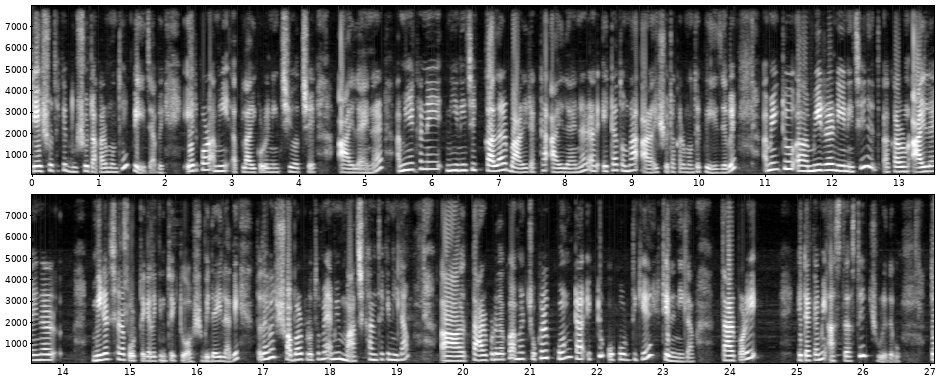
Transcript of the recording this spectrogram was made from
দেড়শো থেকে দুশো টাকার মধ্যে পেয়ে যাবে। এরপর আমি অ্যাপ্লাই করে নিচ্ছি হচ্ছে আইলাইনার আমি এখানে নিয়ে নিয়েছি কালার বাড়ির একটা আইলাইনার আর এটা তোমরা আড়াইশো টাকার মধ্যে পেয়ে যাবে। আমি একটু মিরর নিয়ে নিচ্ছি কারণ আইলাইনার মিরর ছাড়া পড়তে গেলে কিন্তু একটু অসুবিধাই লাগে। তো দেখো, সবার প্রথমে আমি মাঝখান থেকে নিলাম। তারপরে দেখো, আমার চোখের কোনটা একটু ওপর দিকে টেনে নিলাম। তারপরে এটাকে আমি আস্তে আস্তে জুড়ে দেব। তো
